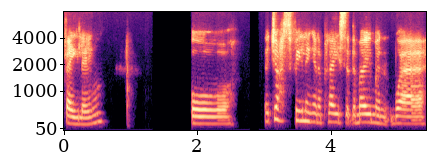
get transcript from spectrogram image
failing, or they're just feeling in a place at the moment where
